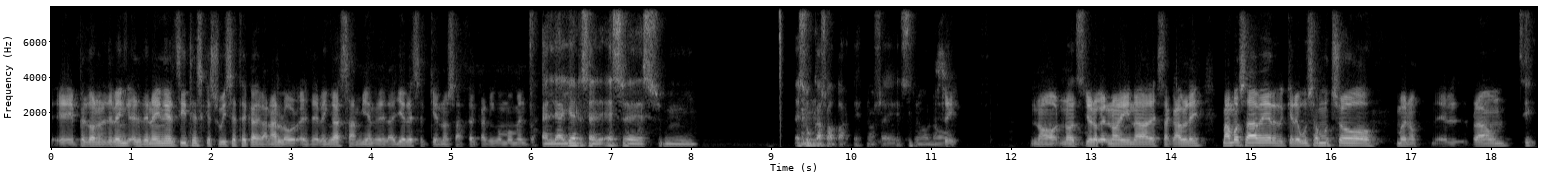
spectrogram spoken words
eh, perdón, el de, el de Niners dices que subiste cerca de ganarlo. El de Bengals también. El de ayer es el que no se acerca en ningún momento. El de ayer es, es, es, mm, un caso aparte. No sé. No, Sí. No, no, yo creo que no hay nada destacable. Vamos a ver que le gusta mucho, bueno, el Brown. Sí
